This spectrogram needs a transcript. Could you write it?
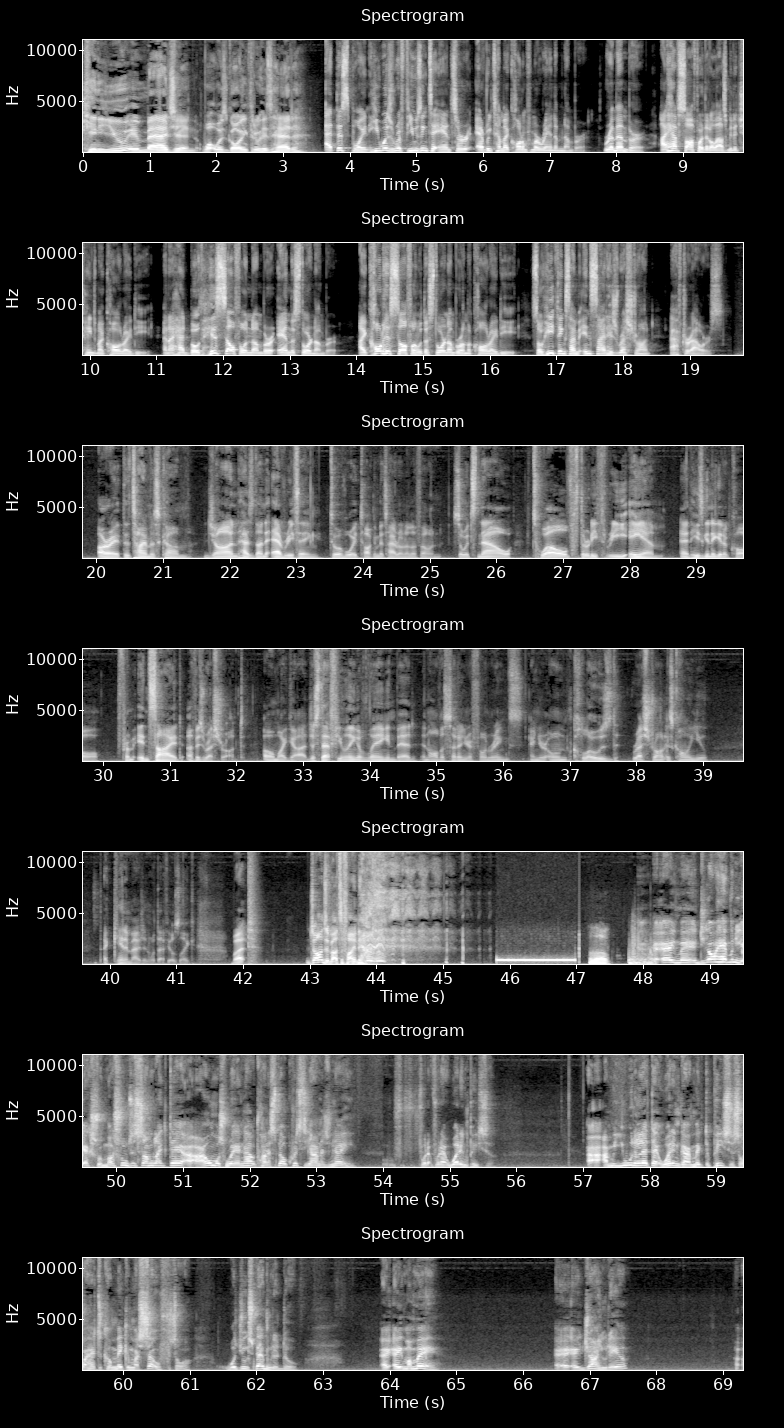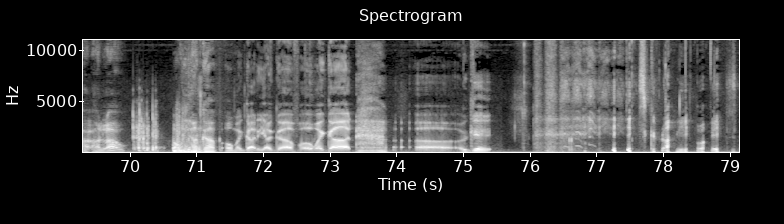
Can you imagine what was going through his head? At this point, he was refusing to answer every time I called him from a random number. Remember, I have software that allows me to change my caller ID, and I had both his cell phone number and the store number. I called his cell phone with the store number on the caller ID, so he thinks I'm inside his restaurant after hours. Alright, the time has come. John has done everything to avoid talking to Tyrone on the phone. So it's now 12:33 a.m. and he's going to get a call from inside of his restaurant. Oh my god, just that feeling of laying in bed and all of a sudden your phone rings and your own closed restaurant is calling you. I can't imagine what that feels like. But John's about to find out. Hello. Hey man, do y'all have any extra mushrooms or something like that? I, I almost ran out trying to spell Christiana's name f- for that for that wedding pizza. I, I mean, you wouldn't let that wedding guy make the pizza, so I had to come make it myself. So, what'd you expect me to do? Hey, hey, my man. Hey, hey, John, you there? Uh, hello? Oh, he hung up. Oh my god, he hung up. Oh my god. Uh, okay. His groggy voice.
